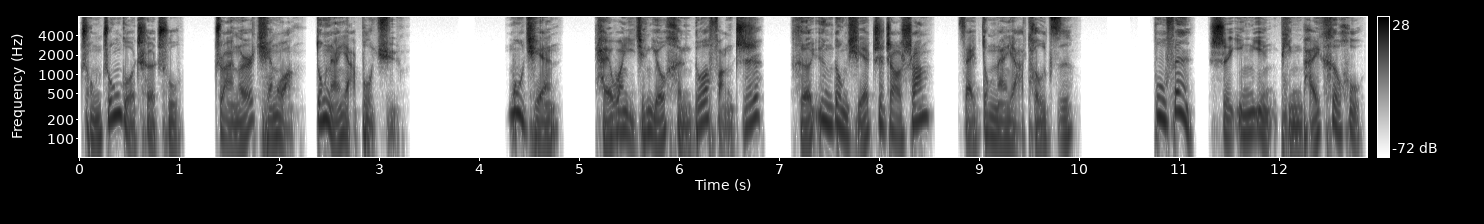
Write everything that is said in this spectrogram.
从中国撤出，转而前往东南亚布局。目前，台湾已经有很多纺织和运动鞋制造商在东南亚投资，部分是因应品牌客户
